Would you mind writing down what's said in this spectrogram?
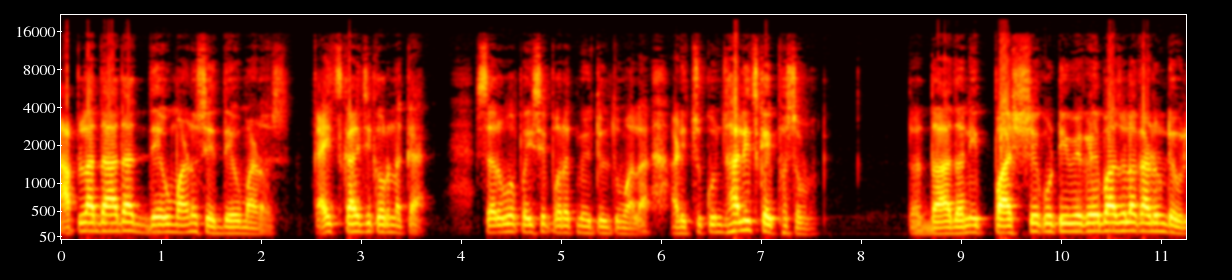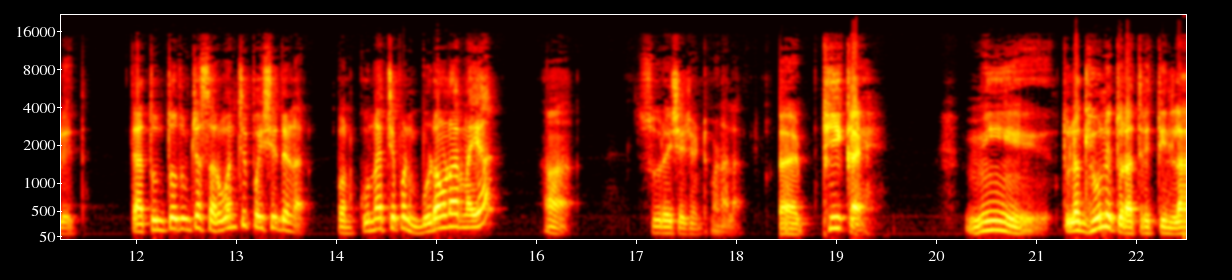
आपला दादा देव माणूस आहे देव माणूस. काहीच काळजी करू नका. सर्व पैसे परत मिळतील तुम्हाला आणि चुकून झालीच काही फसवणूक. तर दादानी पाचशे कोटी वेगळे बाजूला काढून ठेवलेत. त्यातून तो तुमच्या सर्वांचे पैसे देणार. पण कुणाचे पण बुडवणार नाही हा? हा. सुरेश एजंट म्हणाला. ठीक आहे. मी तुला घेऊन येतो रात्री तीन लाख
